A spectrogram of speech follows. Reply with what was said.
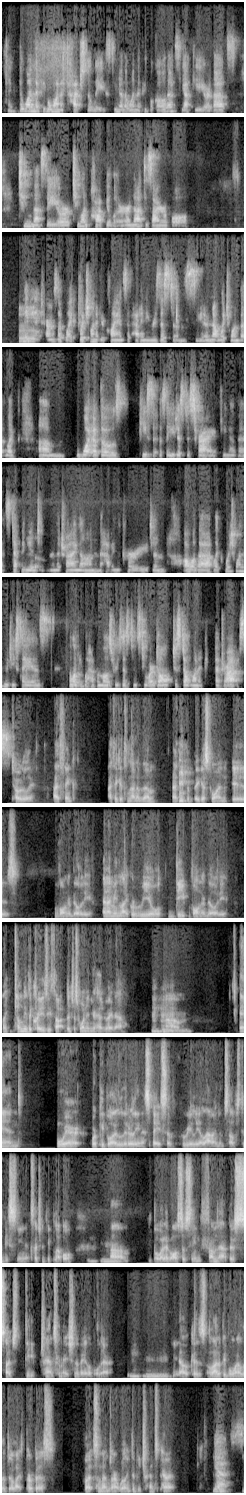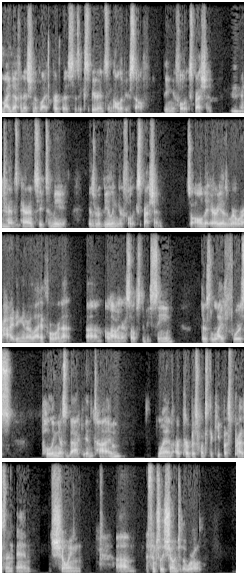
Like the one that people want to touch the least. You know, the one that people go, oh, that's yucky, or that's too messy, or too unpopular, or not desirable maybe mm. in terms of like which one of your clients have had any resistance you know not which one but like um, what of those pieces that you just described you know the stepping yeah. into and the trying on and the having the courage and all of that like which one would you say is the one people have the most resistance to or don't just don't want to address? Totally. I think i think it's none of them. I think the biggest one is vulnerability. And i mean like real deep vulnerability. Like tell me the crazy thought that just went in your head right now. Mm-hmm. um, and where where people are literally in a space of really allowing themselves to be seen at such a deep level mm-hmm. um, but what i've also seen from that there's such deep transformation available there mm-hmm. you know because a lot of people want to live their life purpose but sometimes aren't willing to be transparent yes. And my definition of life purpose is experiencing all of yourself being your full expression Mm-hmm. And transparency to me is revealing your full expression. So, all the areas where we're hiding in our life, where we're not um, allowing ourselves to be seen, there's life force pulling us back in time when our purpose wants to keep us present and showing, um, essentially shown to the world.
